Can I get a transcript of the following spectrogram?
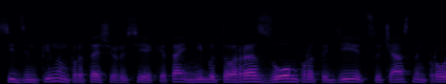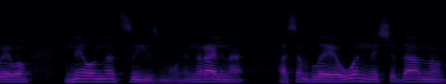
Сі Цзіньпіном про те, що Росія і Китай нібито разом протидіють сучасним проявам неонацизму. Генеральна асамблея ООН нещодавно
